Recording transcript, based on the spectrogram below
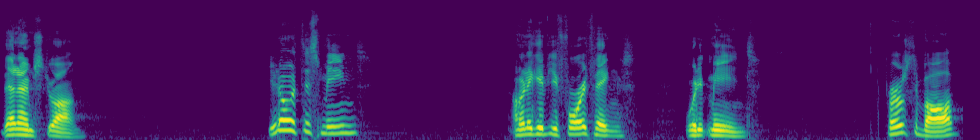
then I'm strong. You know what this means? I'm going to give you four things what it means. First of all,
